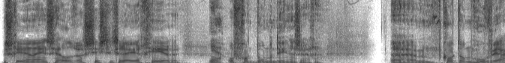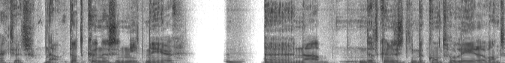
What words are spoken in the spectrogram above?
misschien ineens heel racistisch reageren. Ja. Of gewoon domme dingen zeggen. Um, kortom, hoe werkt het? Nou, dat kunnen ze niet meer. Uh, na, dat kunnen ze niet meer controleren, want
